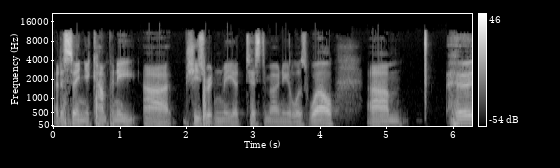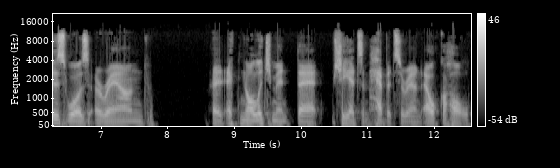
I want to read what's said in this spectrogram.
at a senior company. Uh, she's written me a testimonial as well. Um, hers was around acknowledgement that she had some habits around alcohol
